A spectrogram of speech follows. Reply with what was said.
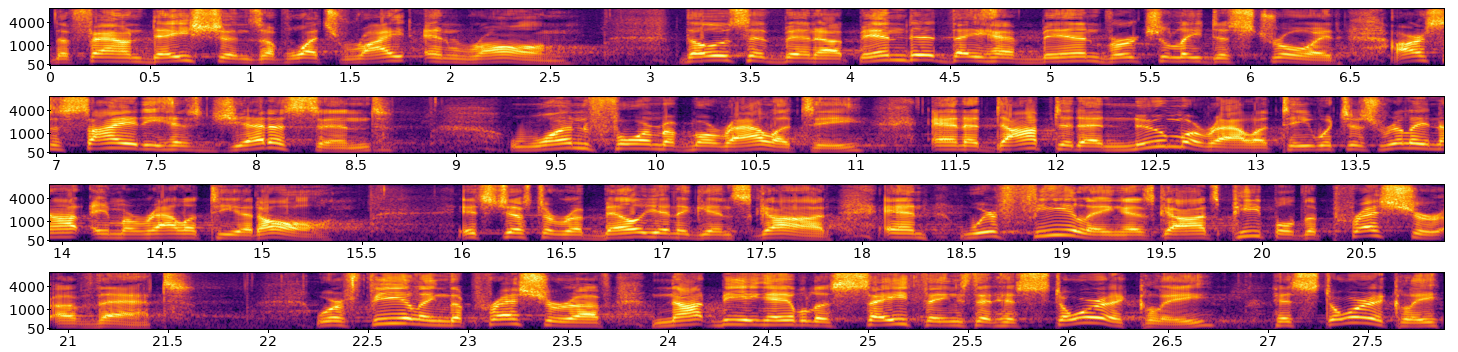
the foundations of what's right and wrong. Those have been upended, they have been virtually destroyed. Our society has jettisoned one form of morality and adopted a new morality, which is really not a morality at all. It's just a rebellion against God. And we're feeling, as God's people, the pressure of that. We're feeling the pressure of not being able to say things that historically, historically,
